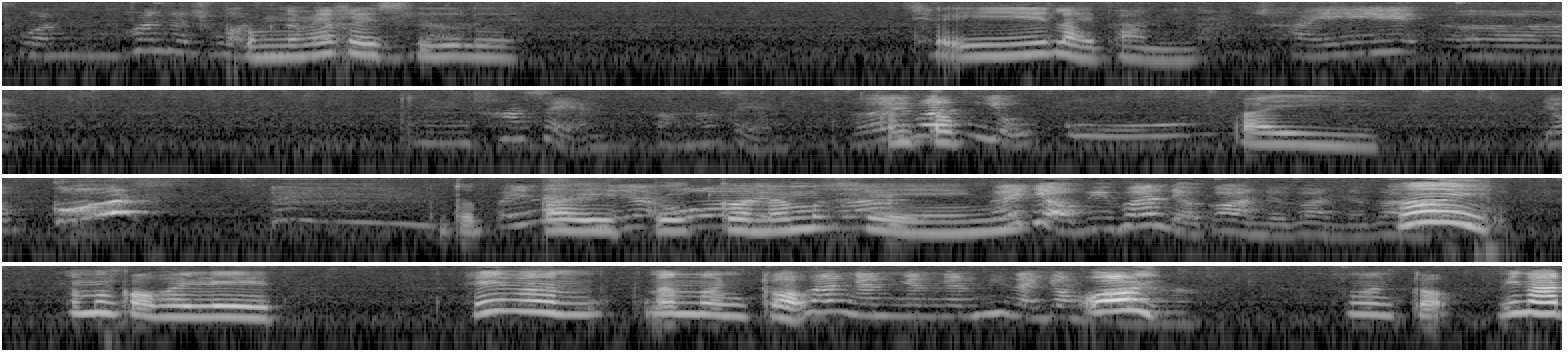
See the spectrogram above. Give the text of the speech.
ชวนเพื่อนจะชวนผมยังไม่เคยซื้อเลย ใช้หลายพันนะใช้เอ่อห้าแสนตังห้าแสนเฮ้ยอันเพื่ต่ออนเดี๋ยวก่อนไป เดี๋ยวก่อน ต่อไปไปไหนอะไปก่อนน้ำแข็งเฮ้ยเดี๋ยวพี่เพื่อนเดี๋ยวก่อนเดี๋ยวก่อนเดี๋ยวก่อนเฮ้ยนั่นมันเกาะไพเรตเฮ้ยมันนั่นมันเกาะเพื่อนงั้นงั้นงั้นพี่นัทยอมโอ๊ยไปนะนั่นมันเกาะพี่นัท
